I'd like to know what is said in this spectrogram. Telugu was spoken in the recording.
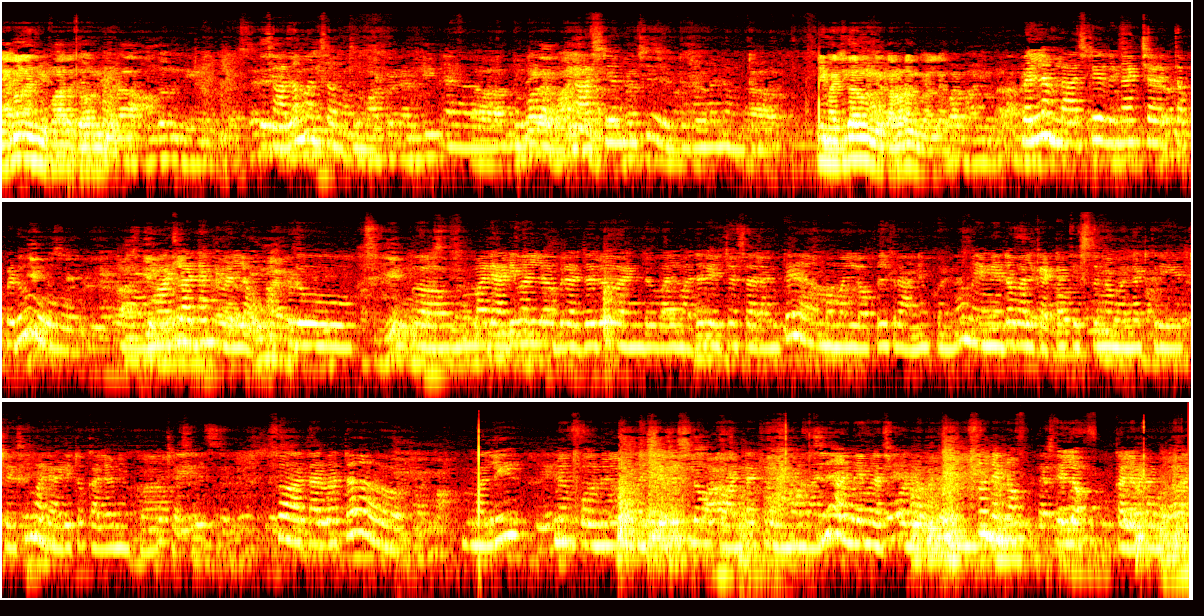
నుంచి మీ దూరం చాలా మంత్స్ అవుతుంది. లాస్ట్ ఇయర్ నుంచి దూరంగానే ఈ మధ్యకాలంలో మీరు కలవడానికి వెళ్ళలేదు వెళ్ళాం. లాస్ట్ ఇయర్ వినాయక చవితి అప్పుడు మాట్లాడడానికి వెళ్ళాం. అప్పుడు మా డాడీ వాళ్ళ బ్రదర్ అండ్ వాళ్ళ మదర్ ఏం చేశారంటే మమ్మల్ని లోపలికి రానివ్వకుండా మేమేదో వాళ్ళకి అటాక్ ఇస్తున్నాం అన్నట్టు క్రియేట్ చేసి మా డాడీతో కలవనివ్వకుండా చేశారు సో ఆ తర్వాత మళ్ళీ మేము ఫోన్లో మెసేజెస్లో కాంటాక్ట్లో ఉన్నాం కానీ ఆయన ఏం రెస్పాండ్ అవ్వలేదు. సో నేను వెళ్ళాం కలవడానికి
